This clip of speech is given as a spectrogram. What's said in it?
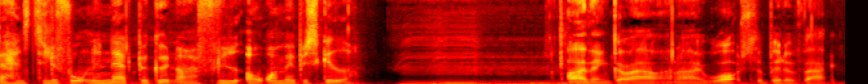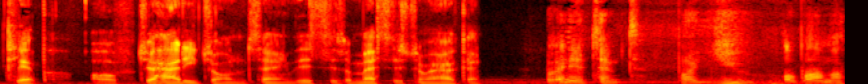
da hans telefon en nat begynder at flyde over med beskeder. I then go out and I watched a bit of that clip of Jihadi John saying, This is a message to America. Any attempt by you, Obama,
